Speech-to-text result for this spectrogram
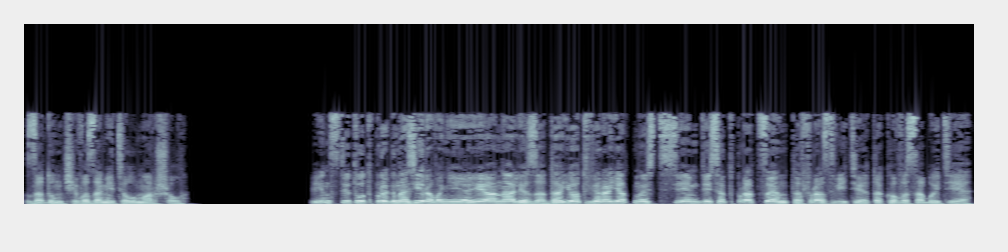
задумчиво заметил маршал. Институт прогнозирования и анализа дает вероятность 70% развития такого события,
